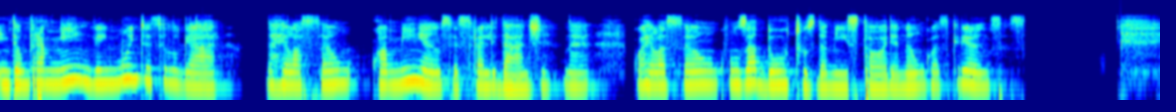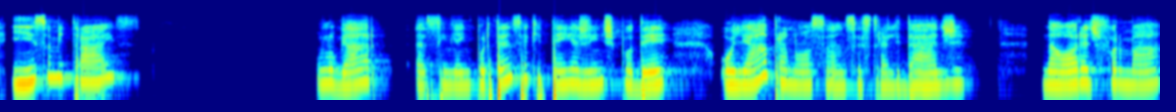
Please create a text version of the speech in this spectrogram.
então para mim vem muito esse lugar da relação com a minha ancestralidade, né, com a relação com os adultos da minha história, não com as crianças. E isso me traz o lugar, assim, a importância que tem a gente poder olhar para nossa ancestralidade na hora de formar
